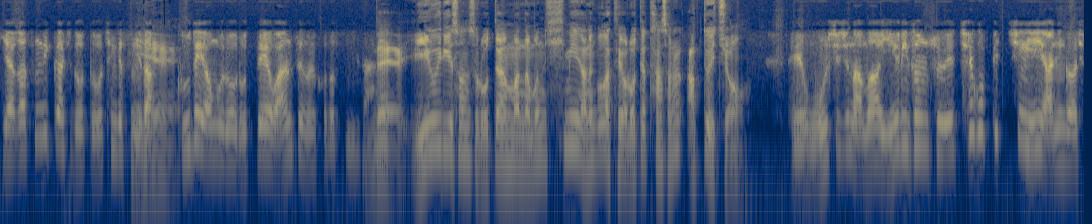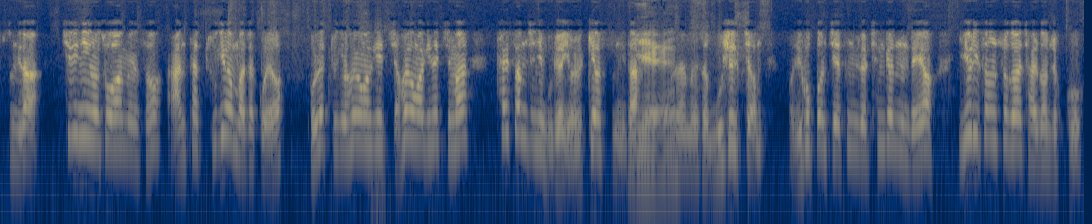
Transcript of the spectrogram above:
기아가 승리까지도 또 챙겼습니다. 예. 9대 0으로 롯데의 완승을 거뒀습니다. 네, 이의리 선수 롯데와 만나면 힘이 나는 것 같아요. 롯데 타선을 압도했죠. 네, 올 시즌 아마 이의리 선수의 최고 피칭이 아닌가 싶습니다. 7이닝을 소화하면서 안타 2개만 맞았고요. 볼넷 2개를 허용하기, 허용하긴 했지만 탈삼진이 무려 10개였습니다. 예. 그러면서 무실점 7번째 승리를 챙겼는데요. 이효리 선수가 잘 던졌고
